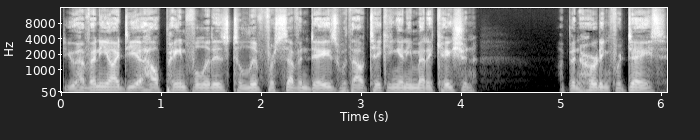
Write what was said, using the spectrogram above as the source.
Do you have any idea how painful it is to live for seven days without taking any medication? I've been hurting for days.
